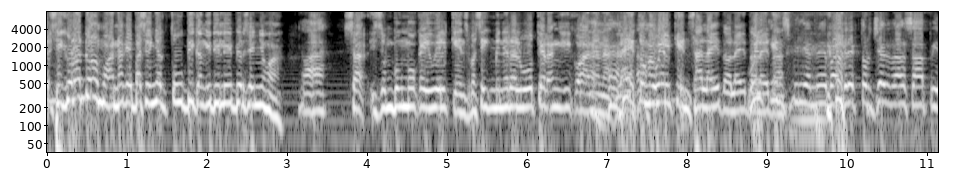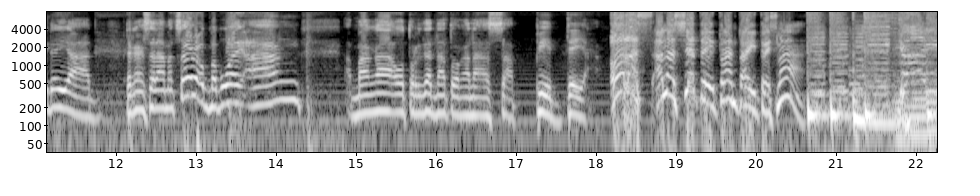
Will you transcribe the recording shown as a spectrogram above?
sigurado mo, anak, kay basing niyag tubig ang i-deliver sa inyo, ha? Ah, Sa isumbong mo kay Wilkins, basig mineral water ang ikuha na na. Lahat ito nga Wilkins, ha? Lahat ito, lahat ito, lahat ito. Wilkins Villanueva, Director General sa PIDEA. Daghang salamat, sir. Og mabuhay ang mga otoridad nato nga naa sa PIDEA. Oras, alas 7.33 na. Kainibay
